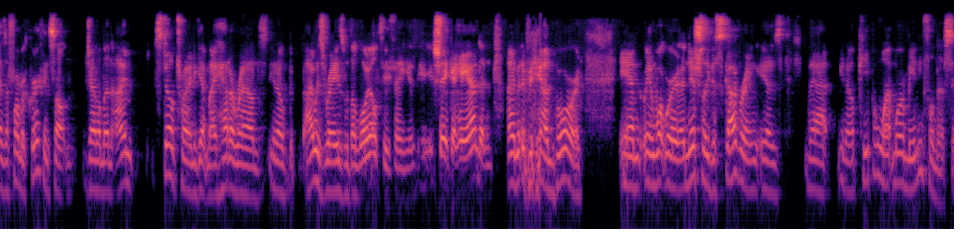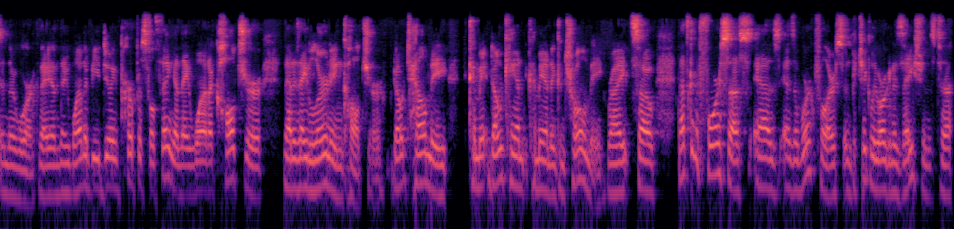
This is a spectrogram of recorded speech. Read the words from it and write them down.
as a former career consultant, gentlemen, I'm still trying to get my head around, you know, I was raised with a loyalty thing. You shake a hand and I'm going to be on board. And, and what we're initially discovering is that you know people want more meaningfulness in their work. They and they want to be doing purposeful thing and they want a culture that is a learning culture. Don't tell me command, don't can, command and control me right? So that's going to force us as as a workforce and particularly organizations to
